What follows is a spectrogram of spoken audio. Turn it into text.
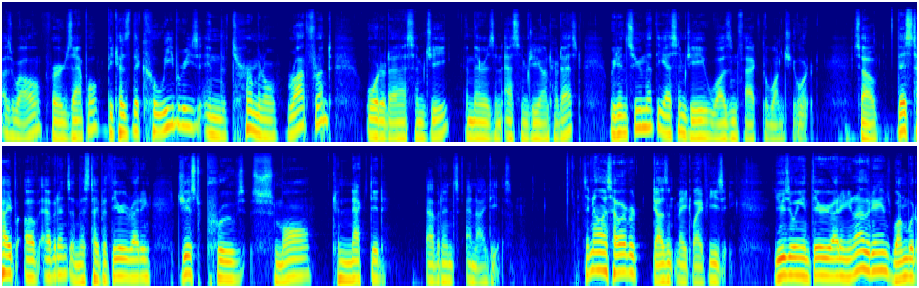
as well, for example, because the Kolibris in the terminal Rotfront ordered an SMG, and there is an SMG on her desk, we'd assume that the SMG was in fact the one she ordered. So this type of evidence and this type of theory writing just proves small, connected evidence and ideas. Signalis, however, doesn't make life easy. Usually in theory writing in other games, one would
